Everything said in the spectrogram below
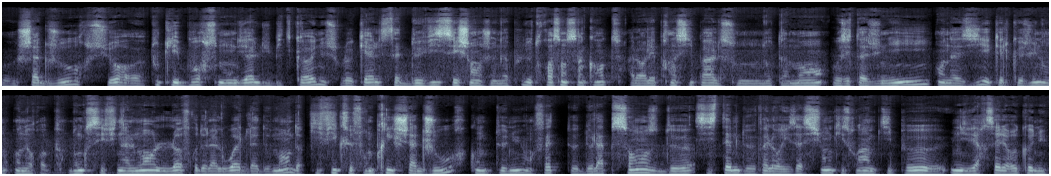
euh, chaque jour sur euh, toutes les bourses mondiales du Bitcoin, sur lesquelles cette devise s'échange. Il y en a plus de 350. Alors les principales sont notamment aux États-Unis, en Asie et quelques-unes en Europe. Donc c'est finalement l'offre de la loi de la demande qui fixe son prix chaque jour, compte tenu en fait de l'absence de système de valorisation qui soit un petit peu universel et reconnu.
